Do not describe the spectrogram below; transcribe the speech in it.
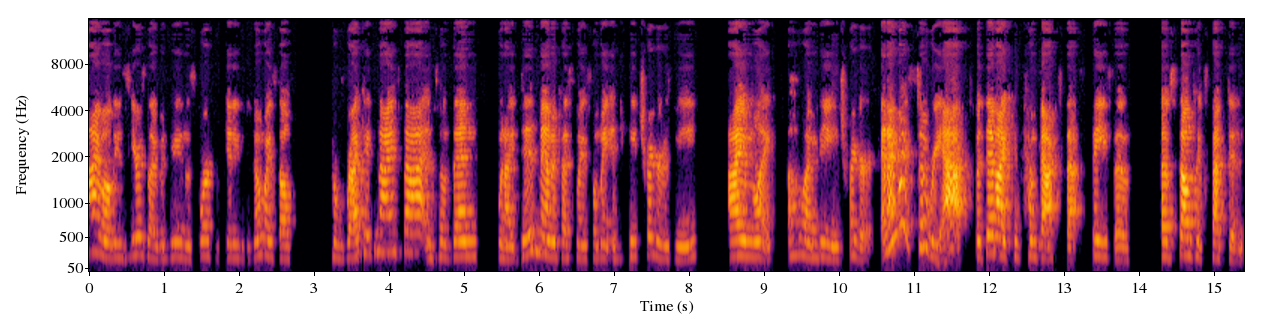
time all these years that i've been doing this work of getting to know myself to recognize that. And so then when I did manifest my soulmate and he triggers me, I'm like, oh, I'm being triggered. And I might still react, but then I can come back to that space of, of self acceptance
